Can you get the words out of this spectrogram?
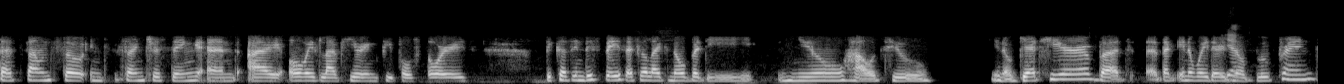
That sounds so in- so interesting, and I always love hearing people's stories because in this space, I feel like nobody knew how to, you know, get here, but uh, like in a way, there is yep. no blueprint.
